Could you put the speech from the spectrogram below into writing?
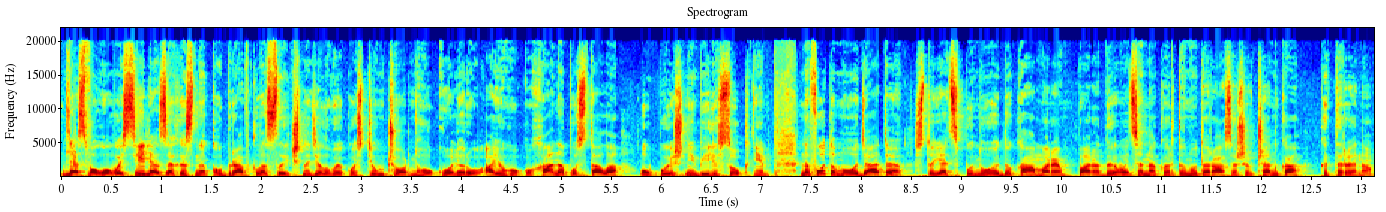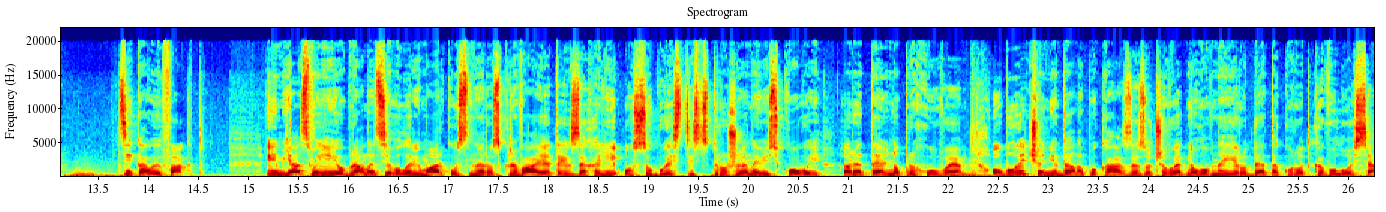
Для свого весілля захисник обрав класичний діловий костюм чорного кольору, а його кохана постала у пишній білій сукні. На фото молодяти стоять спиною до камери. Пара дивиться на картину Тараса Шевченка Катерина. Цікавий факт. Ім'я своєї обраниці Валерій Маркус не розкриває, та й взагалі особистість дружини військовий ретельно приховує. Обличчя ніде не показує. З очевидного в неї руде та коротке волосся.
